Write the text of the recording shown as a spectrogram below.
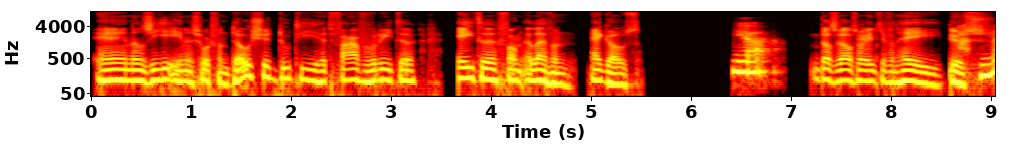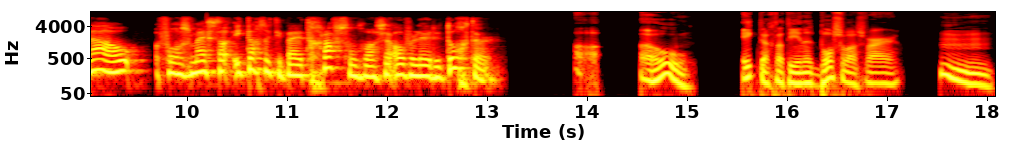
En dan zie je in een soort van doosje doet hij het favoriete eten van Eleven, Eggo's. Ja. Dat is wel zo eentje van, hey, dus... Nou, volgens mij sta, ik dacht dat hij bij het graf stond van zijn overleden dochter. Oh, ik dacht dat hij in het bos was waar... Hmm.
